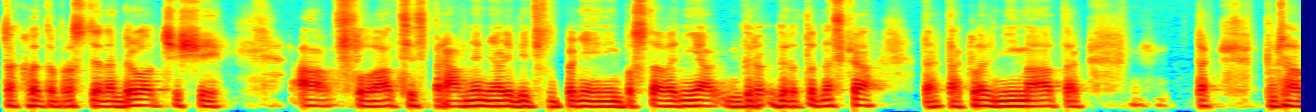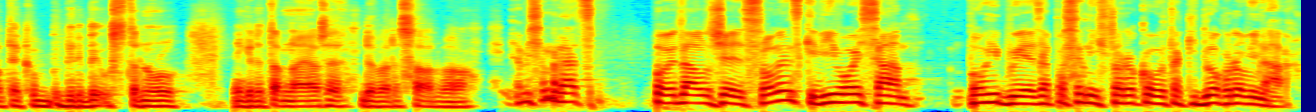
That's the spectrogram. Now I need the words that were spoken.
takhle to prostě nebylo. Češi a Slováci správně měli být v úplně jiném postavení a kdo, kdo to dneska tak, takhle vnímá, tak tak pořád jako kdyby ustrnul někde tam na jaře 92. Já bych rád povedal, že slovenský vývoj sa pohybuje za posledných 100 rokov v takých dvoch rovinách. E,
